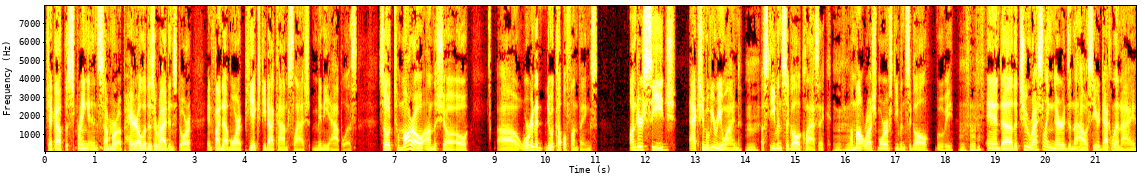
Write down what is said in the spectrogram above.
Check out the spring and summer apparel that has arrived in store and find out more at pxg.com slash Minneapolis. So tomorrow on the show, uh, we're going to do a couple fun things. Under Siege, Action Movie Rewind, a Steven Seagal classic, a Mount Rushmore of Steven Seagal movie. And uh, the two wrestling nerds in the house here, Declan and I,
